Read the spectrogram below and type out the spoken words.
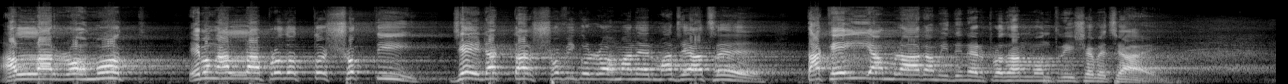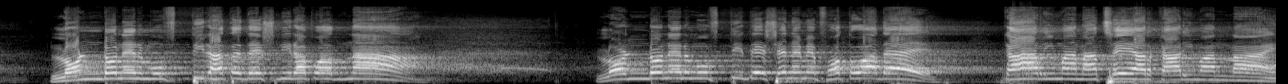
আল্লাহর রহমত এবং আল্লাহ প্রদত্ত শক্তি যে ডাক্তার শফিকুর রহমানের মাঝে আছে, তাকেই আমরা আগামী দিনের প্রধানমন্ত্রী হিসেবে চাই। লন্ডনের মুফতির হাতে দেশ নিরাপদ না। লন্ডনের মুফতি দেশে নেমে ফতোয়া দেয়, কার ইমান আছে আর কার ইমান নাই।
